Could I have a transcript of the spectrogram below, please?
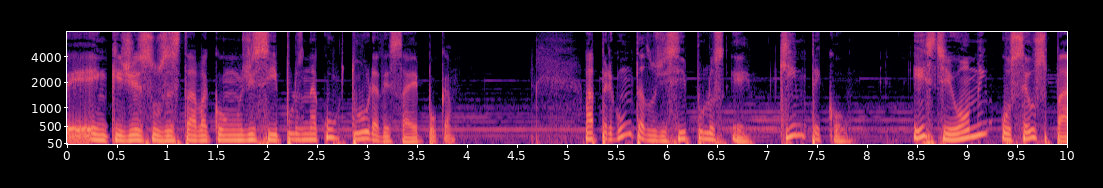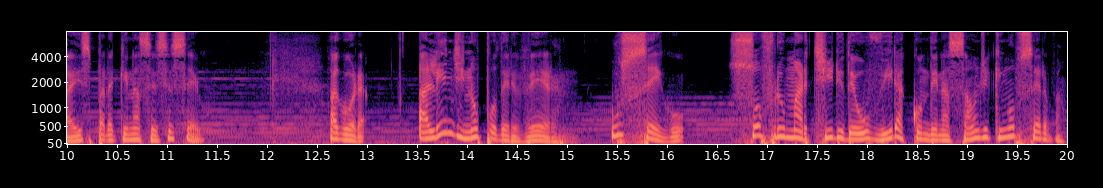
eh, em que Jesus estava com os discípulos na cultura dessa época. A pergunta dos discípulos é: quem pecou? Este homem ou seus pais para que nascesse cego? Agora, além de não poder ver, o cego sofre o martírio de ouvir a condenação de quem observa.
